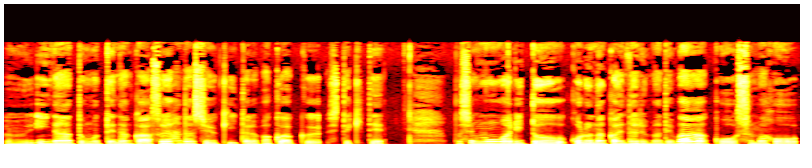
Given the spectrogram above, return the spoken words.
うん、いいなと思ってなんかそういう話を聞いたらワクワクしてきて私も割とコロナ禍になるまではこうスマホ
